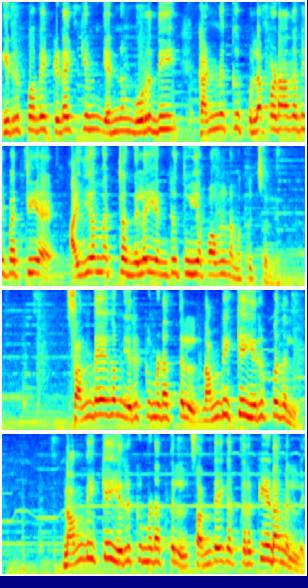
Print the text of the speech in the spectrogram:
இருப்பவை கிடைக்கும் என்னும் உறுதி கண்ணுக்கு புலப்படாதவை பற்றிய ஐயமற்ற நிலை என்று தூய பவுல் நமக்கு சொல்லுகிறார். சந்தேகம் இருக்குமிடத்தில் நம்பிக்கை இருப்பதில்லை. நம்பிக்கை இருக்கும் இடத்தில் சந்தேகத்திற்கு இடமில்லை.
